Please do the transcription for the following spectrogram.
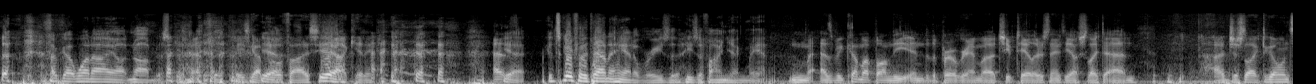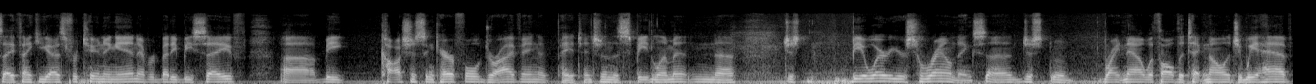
I've got one eye out. No, I'm just kidding. he's got Yeah. both eyes he's Yeah. not kidding Yeah, it's good for the town of Hanover. He's a he's a fine young man. as we come up on the end of the program, uh, Chief Taylor, is there anything else you'd like to add? I'd just like to go and say thank you guys for tuning in. Everybody be safe. Uh, be cautious and careful driving. Pay attention to the speed limit and uh, just be aware of your surroundings. Uh, just uh, right now, with all the technology we have,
